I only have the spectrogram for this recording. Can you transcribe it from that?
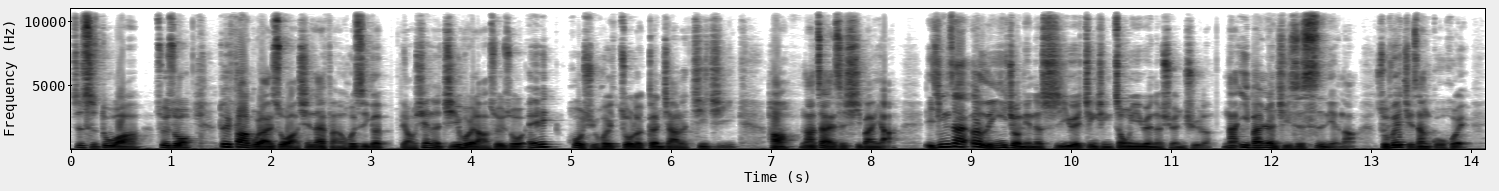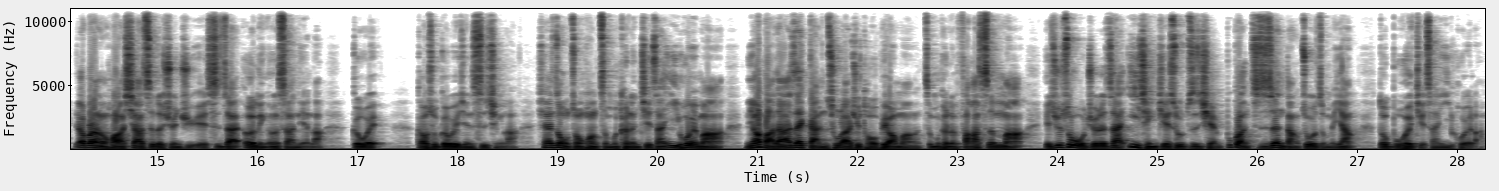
支持度啊。所以说，对法国来说啊，现在反而会是一个表现的机会啦。所以说，诶，或许会做得更加的积极。好，那再来是西班牙。已经在二零一九年的十一月进行众议院的选举了。那一般任期是四年啦，除非解散国会，要不然的话，下次的选举也是在二零二三年啦。各位，告诉各位一件事情啦，现在这种状况怎么可能解散议会嘛？你要把大家再赶出来去投票吗？怎么可能发生嘛？也就是说，我觉得在疫情结束之前，不管执政党做的怎么样，都不会解散议会了。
